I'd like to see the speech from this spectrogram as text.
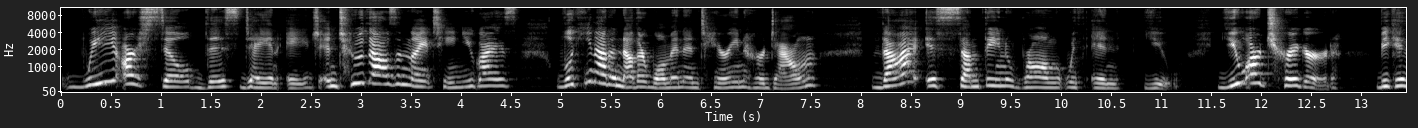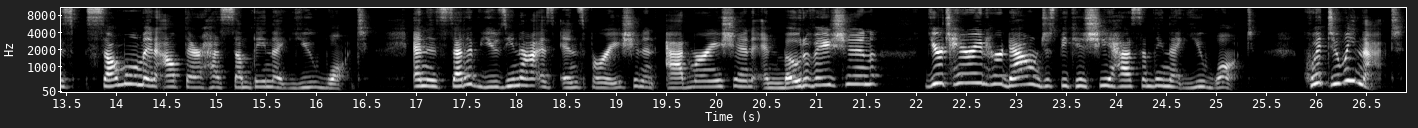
we are still this day and age in 2019 you guys looking at another woman and tearing her down that is something wrong within you you are triggered because some woman out there has something that you want. And instead of using that as inspiration and admiration and motivation, you're tearing her down just because she has something that you want. Quit doing that.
